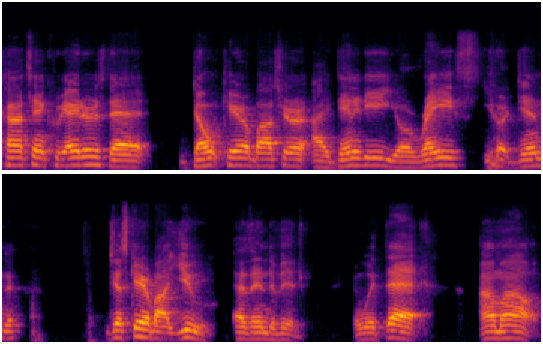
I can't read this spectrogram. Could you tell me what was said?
content creators that don't care about your identity, your race, your gender, just care about you as an individual. And with that, I'm out.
